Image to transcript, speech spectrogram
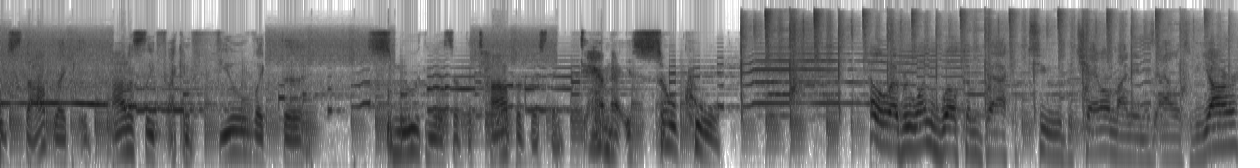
hard stop. Like, it, honestly, I can feel like the smoothness of the top of this thing. Damn, that is so cool. Hello everyone, welcome back to the channel. My name is Alex VR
